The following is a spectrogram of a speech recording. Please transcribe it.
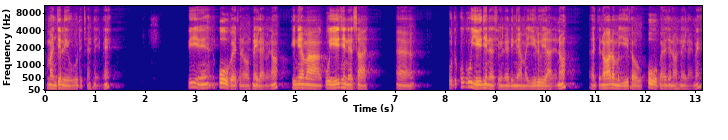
အမှန်ချက်လေးကိုတစ်ချက်နှိပ်မယ်ပြီးရင်ပို့ပဲကျွန်တော်နှိပ်လိုက်မယ်နော်ဒီနေရာမှာကိုရေးခြင်းတဲ့ site အဲကိုတခုခုရေးခြင်းတယ်ဆိုရင်လည်းဒီနေရာမှာရေးလို့ရတယ်နော်အဲကျွန်တော်ကတော့မရေးတော့ဘူးပို့ပဲကျွန်တော်နှိပ်လိုက်မယ်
